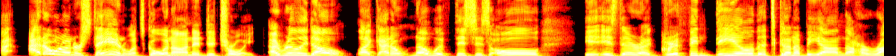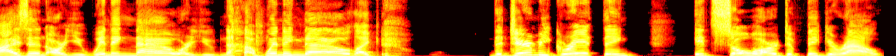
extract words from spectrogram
I, I don't understand what's going mm. on in Detroit. I really don't. Like, I don't know if this is all. Is there a Griffin deal that's going to be on the horizon? Are you winning now? Are you not winning now? Like, the Jerami Grant thing, it's so hard to figure out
